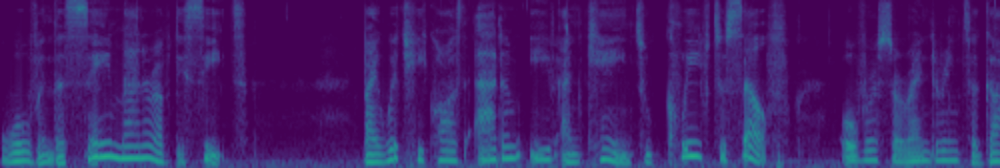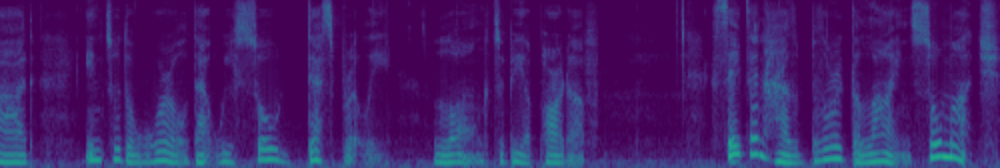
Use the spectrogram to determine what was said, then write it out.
woven the same manner of deceit by which he caused Adam, Eve, and Cain to cleave to self over surrendering to God into the world that we so desperately long to be a part of. Satan has blurred the line so much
